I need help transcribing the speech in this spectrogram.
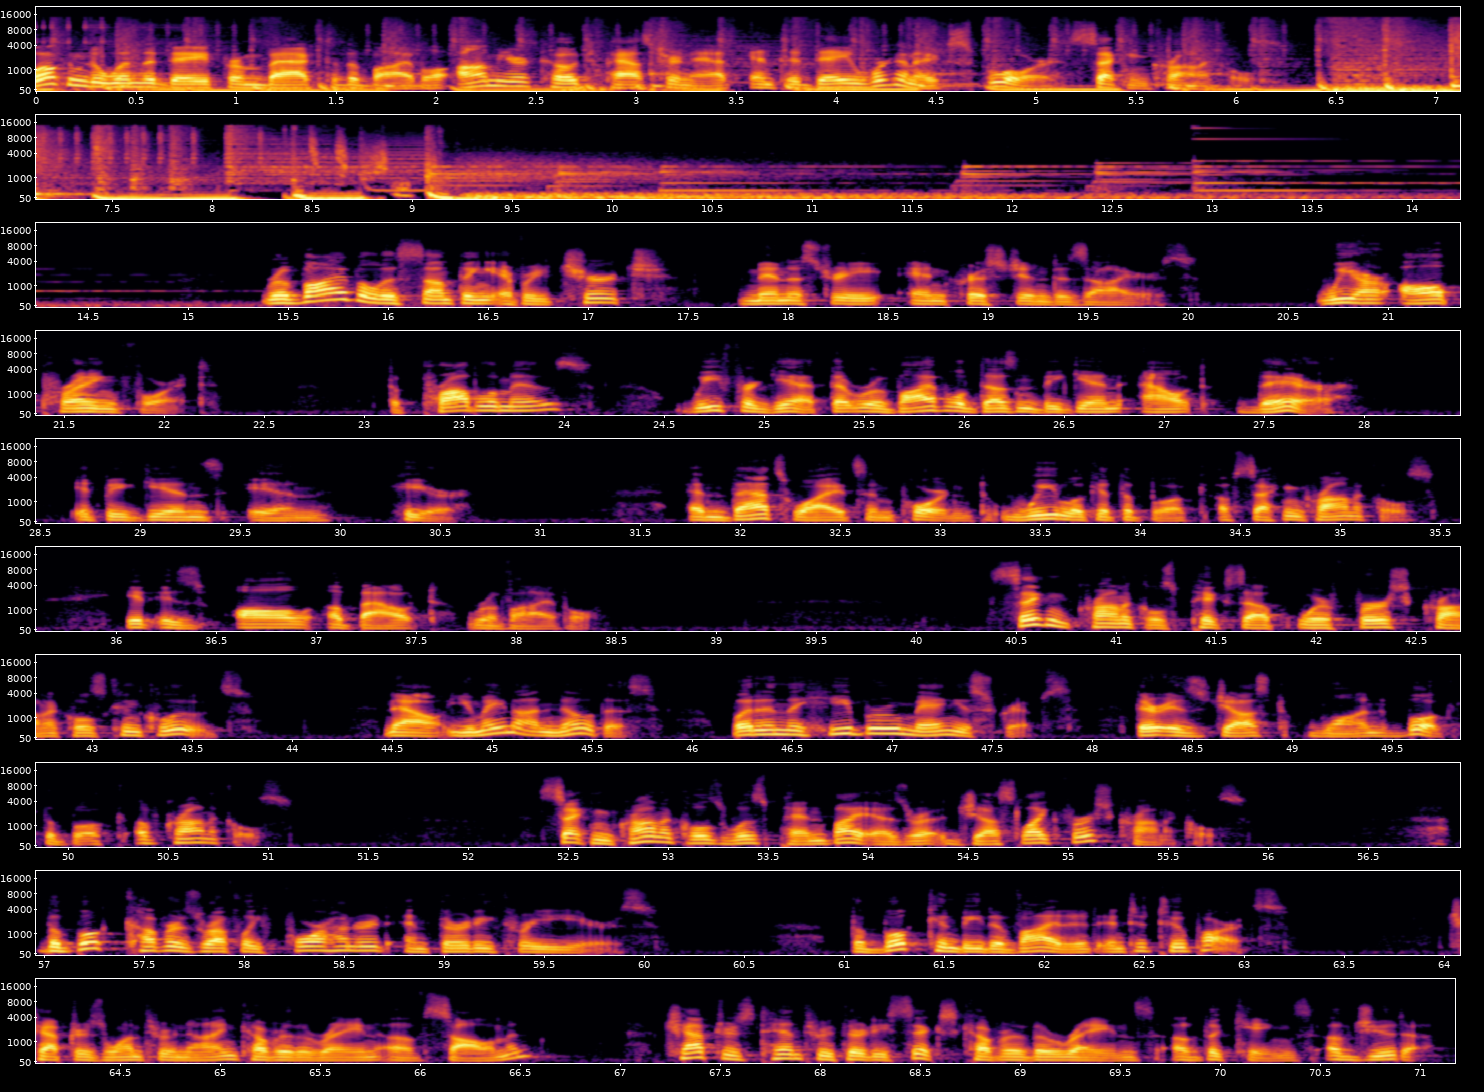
Welcome to Win the Day from Back to the Bible. I'm your coach, Pastor Nat, and today we're going to explore Second Chronicles. Revival is something every church, ministry, and Christian desires. We are all praying for it. The problem is, we forget that revival doesn't begin out there it begins in here. And that's why it's important we look at the book of Second Chronicles. It is all about revival. Second Chronicles picks up where First Chronicles concludes. Now, you may not know this, but in the Hebrew manuscripts, there is just one book, the book of Chronicles. Second Chronicles was penned by Ezra just like First Chronicles. The book covers roughly 433 years. The book can be divided into two parts. Chapters 1 through 9 cover the reign of Solomon. Chapters 10 through 36 cover the reigns of the kings of Judah.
